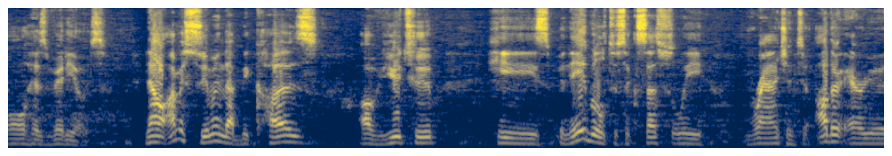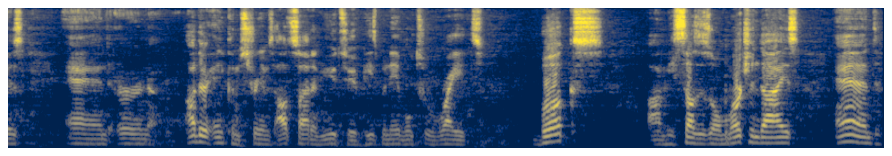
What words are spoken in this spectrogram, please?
all his videos. Now, I'm assuming that because of YouTube, he's been able to successfully branch into other areas and earn other income streams outside of YouTube. He's been able to write books, um, he sells his own merchandise, and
